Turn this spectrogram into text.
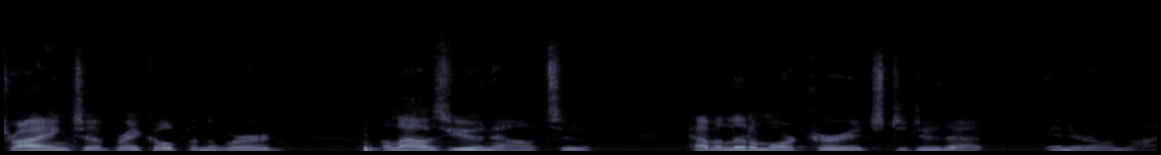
trying to break open the Word allows you now to have a little more courage to do that in your own life.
